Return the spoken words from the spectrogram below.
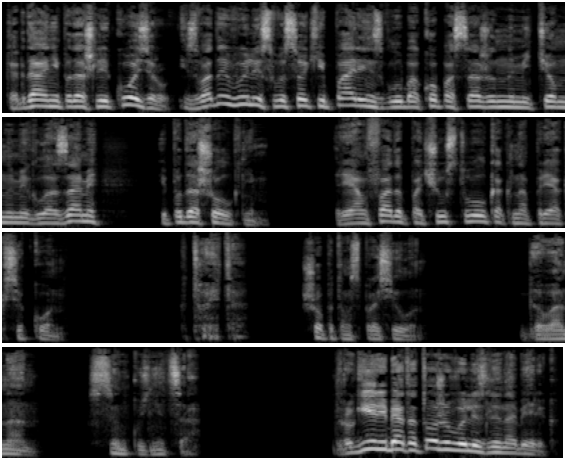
Когда они подошли к озеру, из воды вылез высокий парень с глубоко посаженными темными глазами и подошел к ним. Риамфада почувствовал, как напрягся кон. «Кто это?» — шепотом спросил он. «Гаванан, сын кузнеца». Другие ребята тоже вылезли на берег.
